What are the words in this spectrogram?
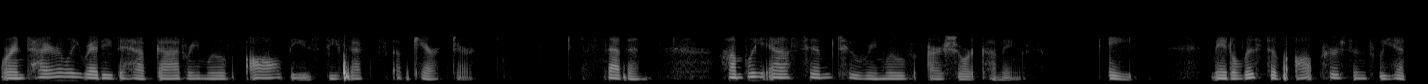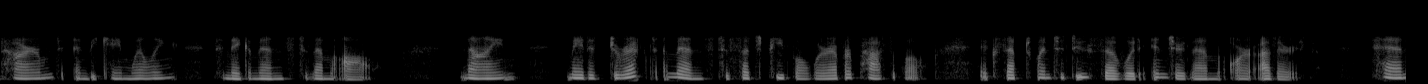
we're entirely ready to have God remove all these defects of character. Seven, humbly asked Him to remove our shortcomings. Eight, made a list of all persons we had harmed and became willing to make amends to them all. Nine, made a direct amends to such people wherever possible, except when to do so would injure them or others. Ten,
